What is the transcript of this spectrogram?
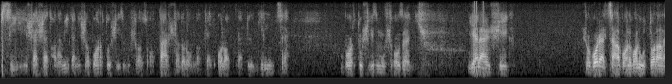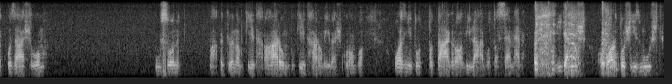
pszichés eset, hanem igenis a bartosizmus az a társadalomnak egy alapvető gerince. Bartosizmus az egy jelenség, és a Varecával való találkozásom 20, két-három két, három éves koromban az nyitotta tágra a világot, a szemem. Igenis, a bartosizmust,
